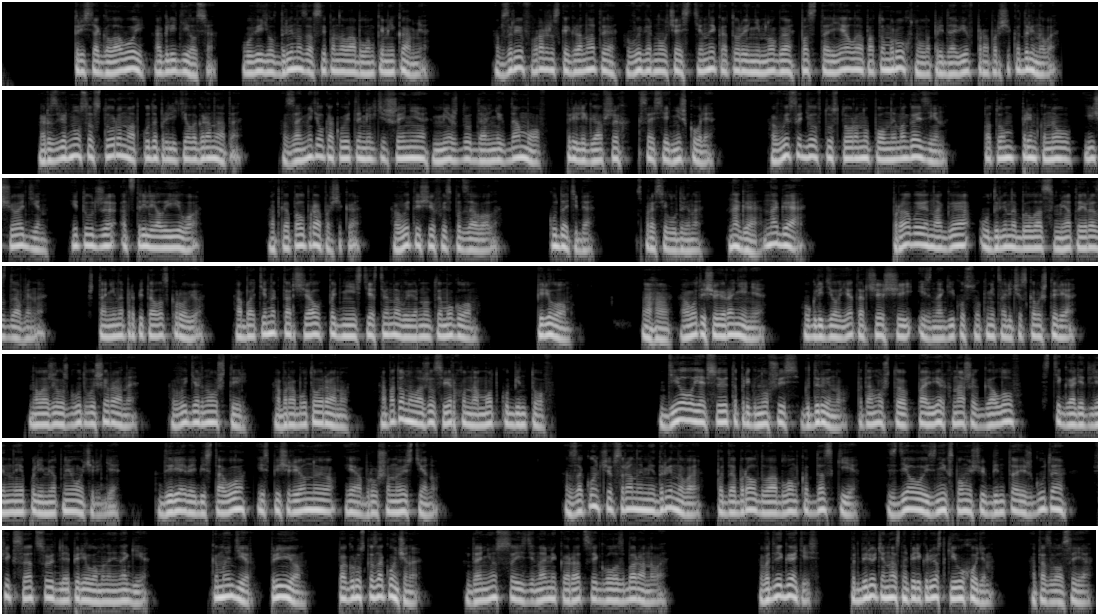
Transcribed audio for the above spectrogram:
Тряся головой, огляделся. Увидел дрына, засыпанного обломками камня. Взрыв вражеской гранаты вывернул часть стены, которая немного постояла, а потом рухнула, придавив прапорщика Дрынова. Развернулся в сторону, откуда прилетела граната. Заметил какое-то мельтешение между дальних домов, прилегавших к соседней школе. Высадил в ту сторону полный магазин. Потом примкнул еще один и тут же отстрелял его. Откопал прапорщика, вытащив из-под завала. «Куда тебя?» – спросил Удрина. «Нога, нога!» Правая нога Удрина была смята и раздавлена. Штанина пропиталась кровью, а ботинок торчал под неестественно вывернутым углом. Перелом. Ага, а вот еще и ранение. Углядел я торчащий из ноги кусок металлического штыря. Наложил жгут выше раны, выдернул штырь, обработал рану, а потом наложил сверху намотку бинтов. Делал я все это, пригнувшись к дрыну, потому что поверх наших голов стегали длинные пулеметные очереди. дырявя без того испещренную и обрушенную стену. Закончив с ранами Дрынова, подобрал два обломка доски, сделал из них с помощью бинта и жгута фиксацию для переломанной ноги. «Командир, прием! Погрузка закончена!» Донесся из динамика рации голос Баранова. «Выдвигайтесь, подберете нас на перекрестке и уходим», — отозвался я.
